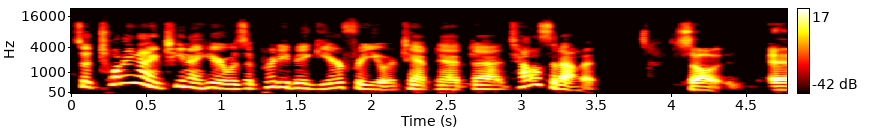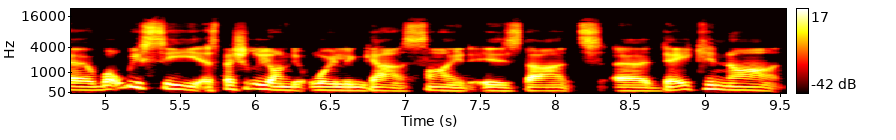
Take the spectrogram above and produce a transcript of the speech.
So 2019, I hear, was a pretty big year for you at Tampnet. Uh, tell us about it. So uh, what we see, especially on the oil and gas side, is that uh, they cannot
